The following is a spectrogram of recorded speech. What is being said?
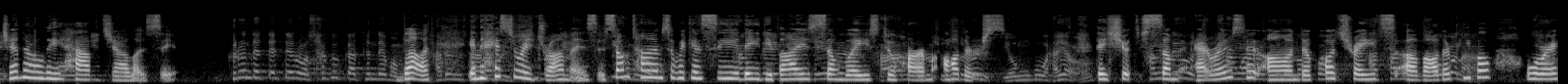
generally have jealousy. But in history dramas, sometimes we can see they devise some ways to harm others. They shoot some arrows on the portraits of other people or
